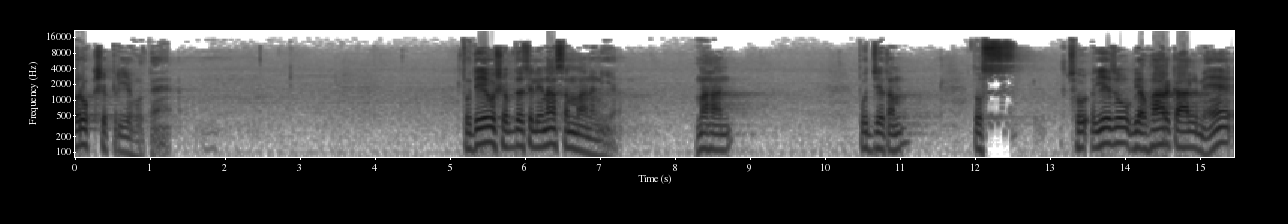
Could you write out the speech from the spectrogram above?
परोक्ष प्रिय होते हैं। तो देव शब्द से लेना सम्माननीय। महान पूज्यतम। तो ये जो व्यवहार काल में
